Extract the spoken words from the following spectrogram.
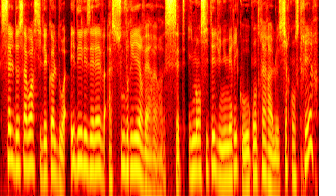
celle de savoir si l'école doit aider les élèves à s'ouvrir vers cette immensité du numérique ou au contraire à le circonscrire,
